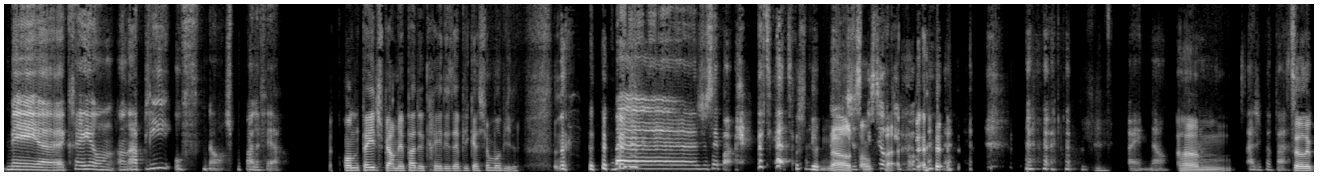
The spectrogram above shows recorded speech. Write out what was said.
mais euh, créer un, un appli, ouf, non, je peux pas le faire. FrontPage permet pas de créer des applications mobiles. Ben, je sais pas, peut-être. mais Non, je je suis pense sûre pas. Faut. Um, ça, je peux pas. So the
